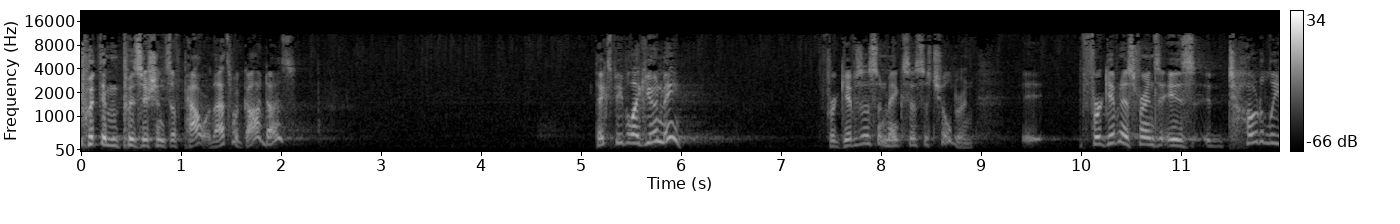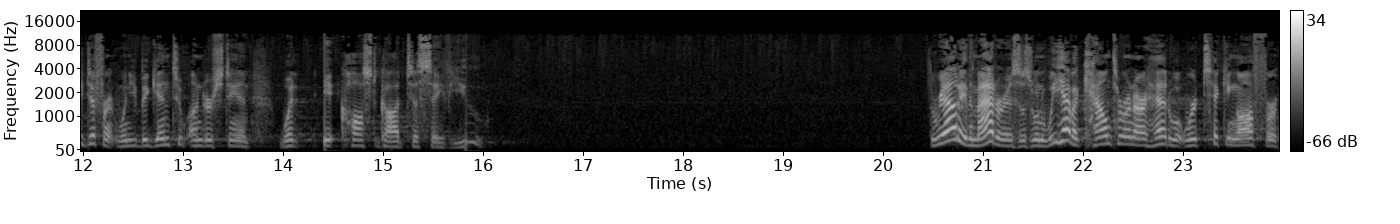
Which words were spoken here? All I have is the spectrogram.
put them in positions of power. That's what God does. Takes people like you and me, forgives us and makes us his children. Forgiveness, friends, is totally different when you begin to understand what it cost God to save you. The reality of the matter is, is when we have a counter in our head, what we're ticking off for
